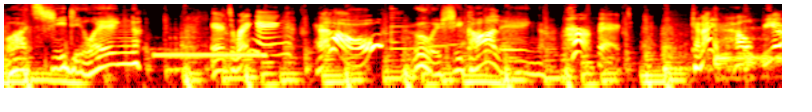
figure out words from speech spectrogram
What's she doing? It's ringing. Hello? Who is she calling? Perfect. Can I help you?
